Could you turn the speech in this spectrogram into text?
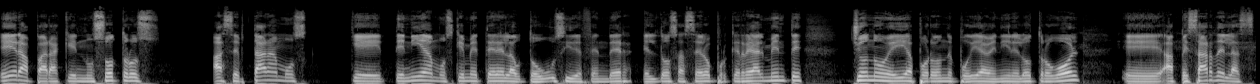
era para que nosotros aceptáramos que teníamos que meter el autobús y defender el 2 a 0 porque realmente yo no veía por dónde podía venir el otro gol. Eh, a pesar de las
